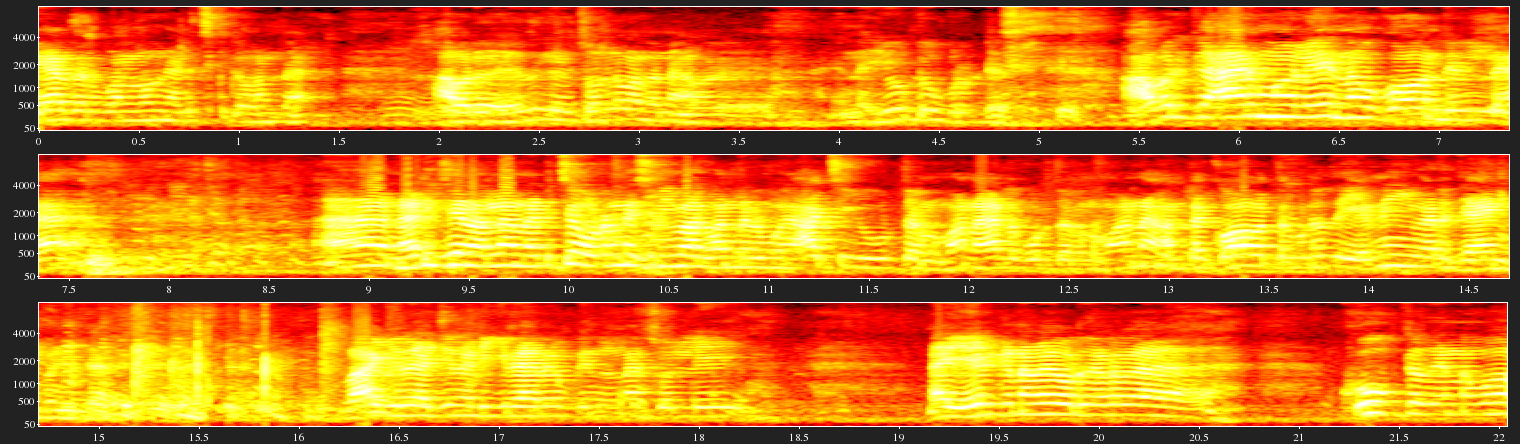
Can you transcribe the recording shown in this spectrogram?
கேதர் பண்ணணும்னு நினச்சிக்கிட்டு வந்தேன். அவர் எதுக்கு சொல்ல வந்தேன் அவர் இந்த யூடியூப் ப்ரொடியூஸ் அவருக்கு ஆர்மாலே இன்னும் கோவம் தெரியல. நடிச்ச நல்லா நடிச்சா உடனே சினிமாவுக்கு வந்துடும் ஆட்சிக்கு கொடுத்துடணுமா? நாட்டை கொடுத்துடணுமான்னு அந்த கோவத்தை கொண்டு என்னையும் வேறு ஜாயின் பண்ணிட்டாரு. பாக்யராஜ் நடிக்கிறாரு அப்படின்லாம் சொல்லி நான் ஏற்கனவே ஒரு தடவை கூப்பிட்டது என்னவோ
